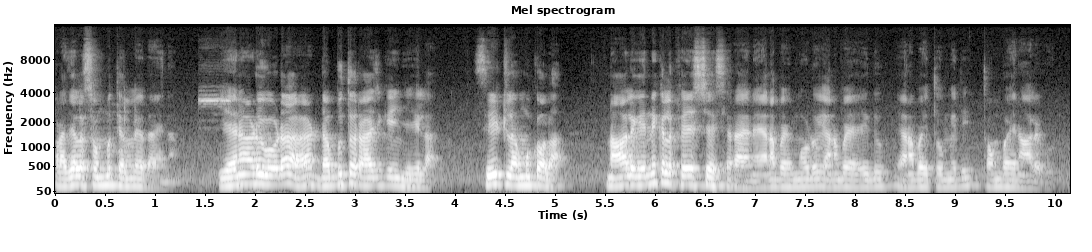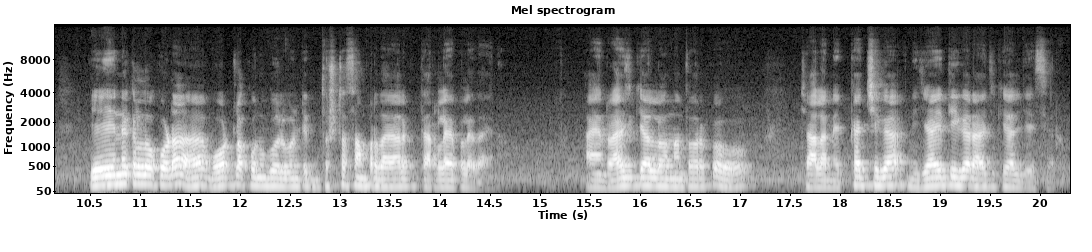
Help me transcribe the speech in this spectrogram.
ప్రజల సొమ్ము తినలేదు ఆయన. ఏనాడు కూడా డబ్బుతో రాజకీయం చేయాల. సీట్లు అమ్ముకోలా. నాలుగు ఎన్నికలు ఫేస్ చేశారు ఆయన. ఎనభై మూడు ఎనభై ఐదు ఎనభై తొమ్మిది తొంభై నాలుగు. ఏ ఎన్నికల్లో కూడా ఓట్ల కొనుగోలు వంటి దుష్ట సంప్రదాయాలకు తెరలేపలేదు ఆయన. ఆయన రాజకీయాల్లో ఉన్నంతవరకు చాలా నిక్కచ్చిగా నిజాయితీగా రాజకీయాలు చేశారు.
